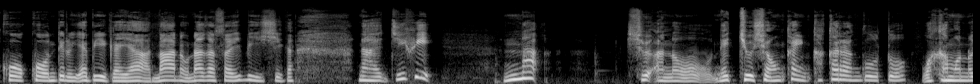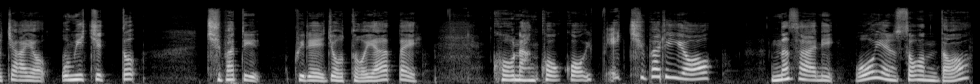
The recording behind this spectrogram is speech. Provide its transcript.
高校んでるやびがや、なあの長さいびいしが、な、じフィ、な、しゅ、あの、熱中症にかからんごと、若者ちゃがよ、海ちっと、千葉で、クレ上等やったい。江南高校、一番よ。なさに、応援そんど。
